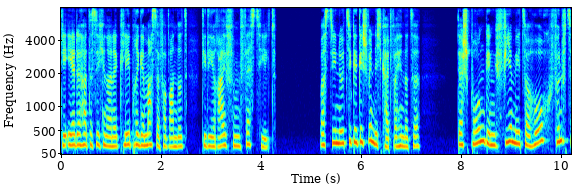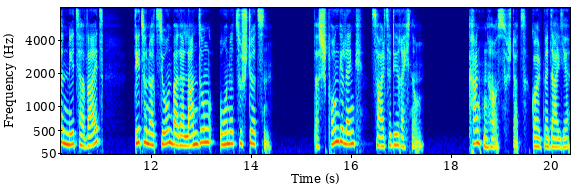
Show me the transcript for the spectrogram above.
Die Erde hatte sich in eine klebrige Masse verwandelt, die die Reifen festhielt, was die nötige Geschwindigkeit verhinderte. Der Sprung ging vier Meter hoch, 15 Meter weit, Detonation bei der Landung ohne zu stürzen. Das Sprunggelenk zahlte die Rechnung. Krankenhaus statt Goldmedaille,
